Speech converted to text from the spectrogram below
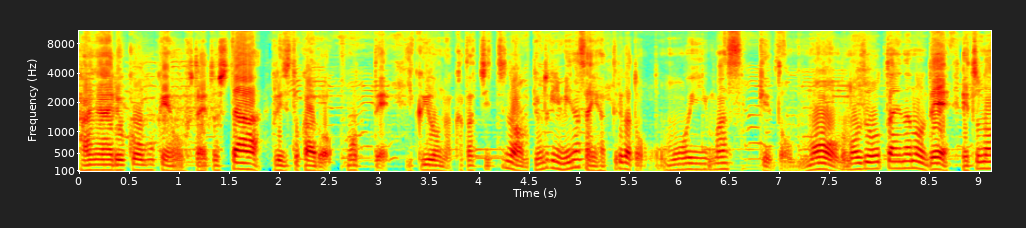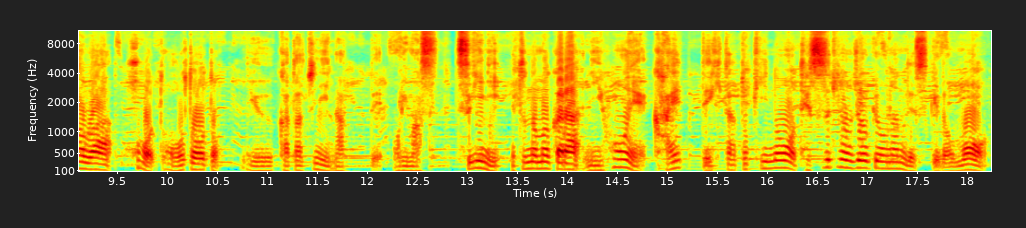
海外旅行保険を付帯としたクレジットカードを持っていくような形っていうのは、基本的に皆さんやってるかと思いますけども、この状態なので、ベトナムはほぼ同等という形になっております。次に、ベトナムから日本へ帰ってきた時の手続きの状況なんですけども、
